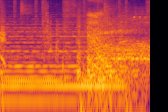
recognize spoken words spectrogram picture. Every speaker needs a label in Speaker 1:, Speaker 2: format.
Speaker 1: Ah!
